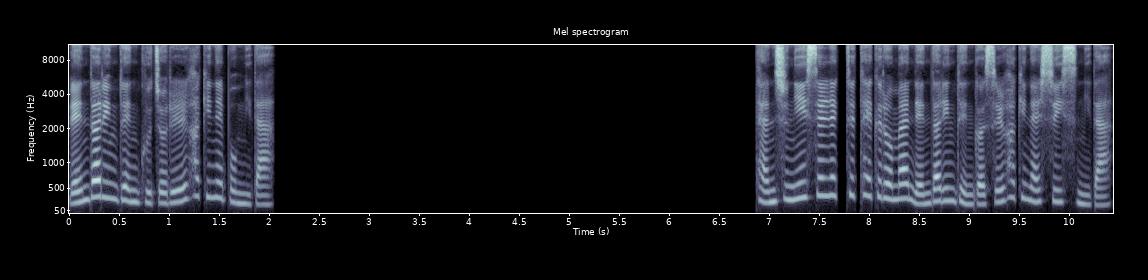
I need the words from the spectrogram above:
렌더링된 구조를 확인해 봅니다. 단순히 select 태그로만 렌더링 된 것을 확인할 수 있습니다.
